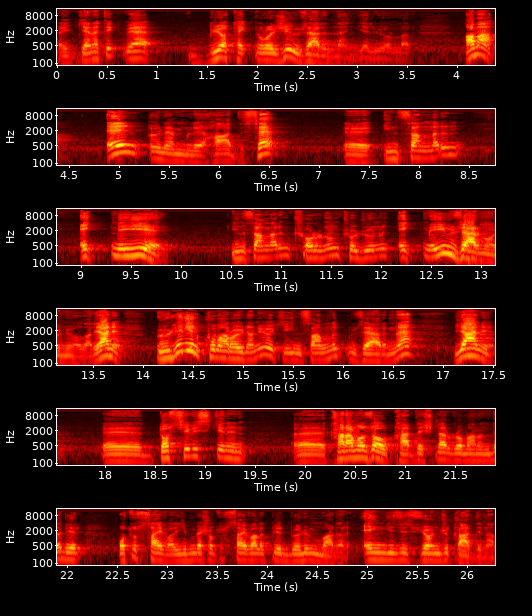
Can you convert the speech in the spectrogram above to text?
e, genetik ve biyoteknoloji üzerinden geliyorlar. Ama en önemli hadise e, insanların ekmeği, insanların çorunun çocuğunun ekmeği üzerine oynuyorlar. Yani öyle bir kumar oynanıyor ki insanlık üzerine yani e, Dostoyevski'nin e, Karamazov Kardeşler romanında bir 30 sayfa, 25-30 sayfalık bir bölüm vardır. Engizisyoncu kardinal.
